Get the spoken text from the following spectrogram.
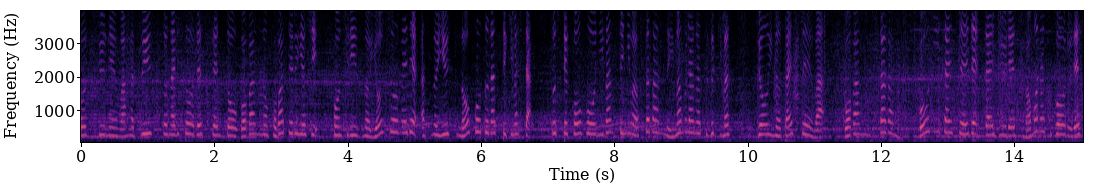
当地周年は初輸出となりそうです。先頭5番の小バテル吉今シリーズの4勝目で明日の輸出濃厚となってきました。そして後方2番手には2番の今村が続きます。上位の体勢は5番2番52体勢で第10レースまもなくゴールです。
